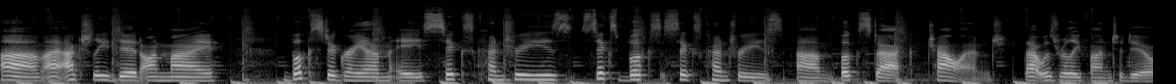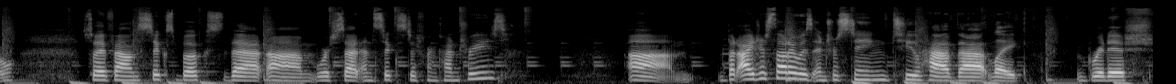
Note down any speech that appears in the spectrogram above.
Um, I actually did on my Bookstagram a six countries, six books, six countries um, book stack challenge. That was really fun to do. So I found six books that um, were set in six different countries. Um, but I just thought it was interesting to have that like British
